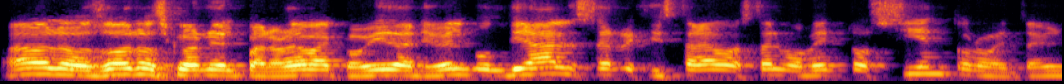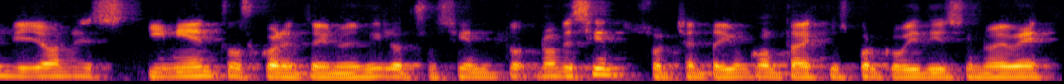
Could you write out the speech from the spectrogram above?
A los donos con el panorama COVID a nivel mundial. Se han registrado hasta el momento 191 millones 549 mil 981 contagios por COVID-19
